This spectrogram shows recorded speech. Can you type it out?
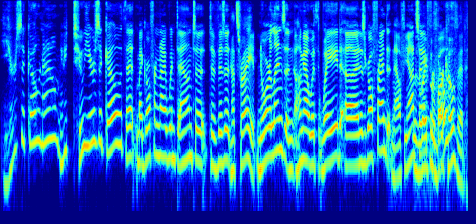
years ago now, maybe two years ago, that my girlfriend and I went down to to visit. That's right. New Orleans and hung out with Wade uh, and his girlfriend, now fiance. It was right for before both. COVID.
